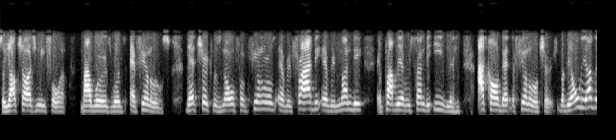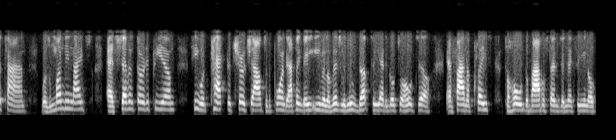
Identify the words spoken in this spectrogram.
so y'all charge me for my words was at funerals. That church was known for funerals every Friday, every Monday, and probably every Sunday evening. I called that the funeral church. But the only other time was Monday nights at 7:30 p.m. He would pack the church out to the point that I think they even eventually moved up so he had to go to a hotel and find a place to hold the Bible studies. And next thing you know,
